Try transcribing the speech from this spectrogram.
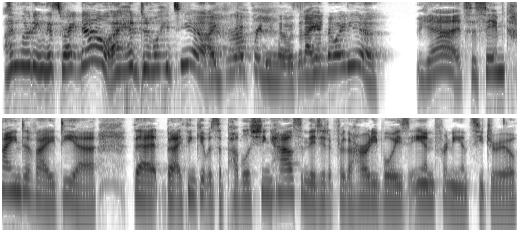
I'm learning this right now. I had no idea. I grew up reading those and I had no idea. Yeah, it's the same kind of idea that, but I think it was a publishing house and they did it for the Hardy Boys and for Nancy Drew.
